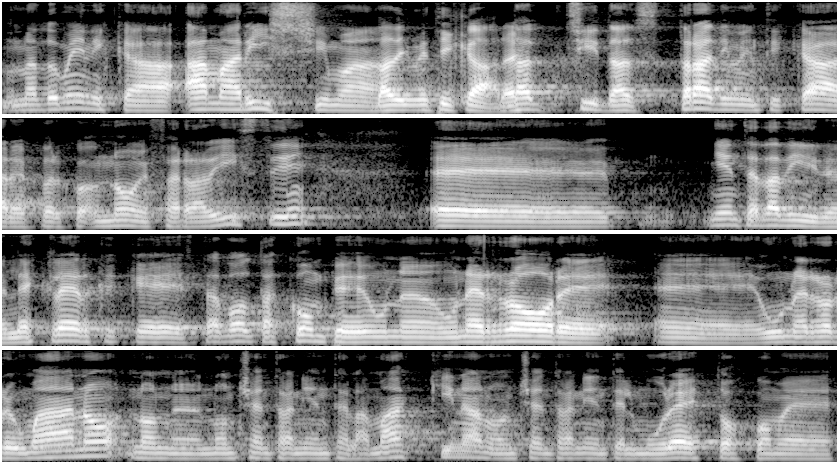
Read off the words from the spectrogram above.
Una domenica amarissima. da dimenticare? Da, sì, da stradimenticare per noi ferraristi. Eh, niente da dire, Leclerc che stavolta compie un, un errore, eh, un errore umano, non, non c'entra niente la macchina, non c'entra niente il muretto come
